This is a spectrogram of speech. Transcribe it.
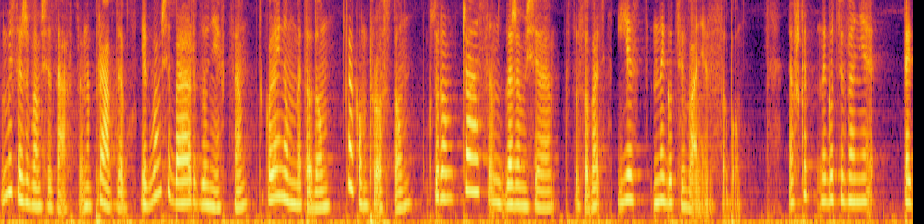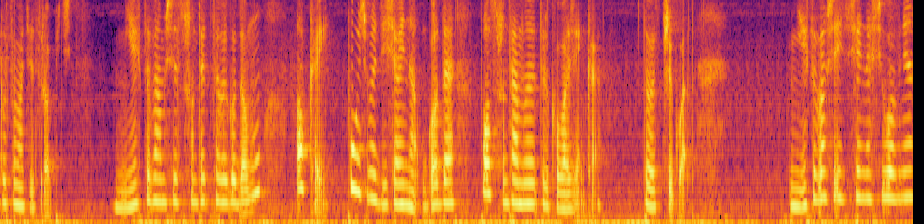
to myślę, że Wam się zachce. Naprawdę. Jak Wam się bardzo nie chce, to kolejną metodą, taką prostą, którą czasem zdarza mi się stosować, jest negocjowanie ze sobą. Na przykład negocjowanie tego, co macie zrobić. Nie chce Wam się sprzątać całego domu? Okej, pójdźmy dzisiaj na ugodę, posprzątamy tylko łazienkę. To jest przykład. Nie chce Wam się iść dzisiaj na siłownię,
